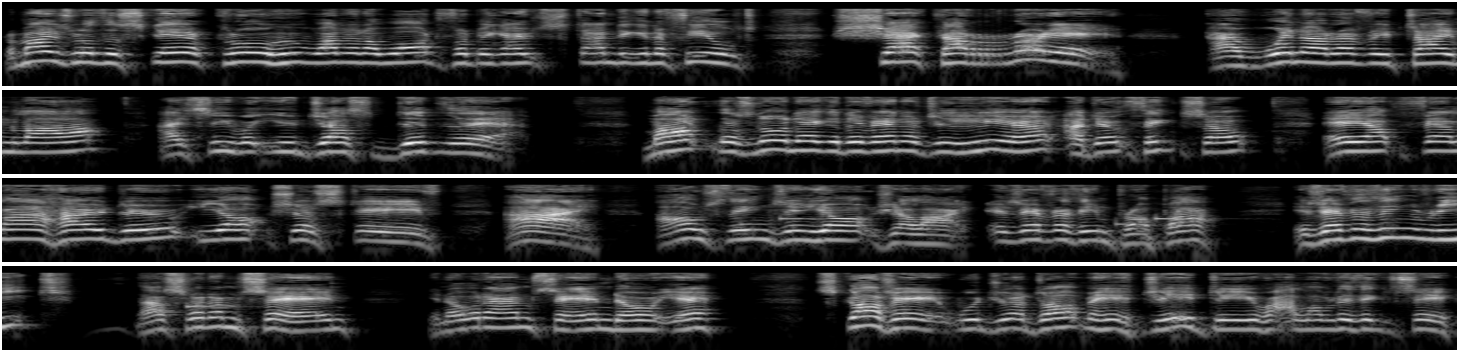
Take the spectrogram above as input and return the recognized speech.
Reminds me of the Scarecrow who won an award for being outstanding in a field. Shakaroni. A winner every time, La. I see what you just did there. Mark, there's no negative energy here. I don't think so. Hey up, fella. How do? Yorkshire Steve. Aye. How's things in Yorkshire like? Is everything proper? Is everything reet? That's what I'm saying. You know what I'm saying, don't you? Scotty, would you adopt me? JD, what a lovely thing to say.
